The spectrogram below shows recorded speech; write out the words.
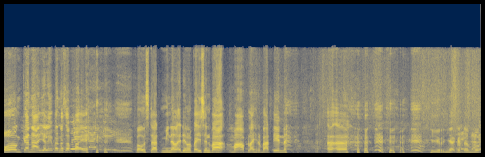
Oh, kana ya lek bana sapa eh. Pak Ustadz, minal aidin wal faizin, Pak. Maaf lahir batin. Eh, eh. Akhirnya ketemu.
